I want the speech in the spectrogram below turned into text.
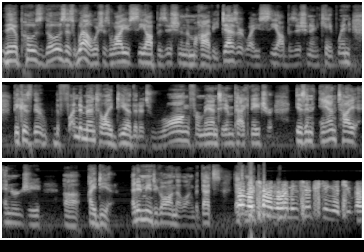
they oppose those as well, which is why you see opposition in the Mojave Desert, why you see opposition in Cape Wind, because the fundamental idea that it's wrong for man to impact nature is an anti-energy uh, idea. I didn't mean to go on that long, but that's that's. No, that's fine. Well, I mean, it's interesting that you. Uh,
